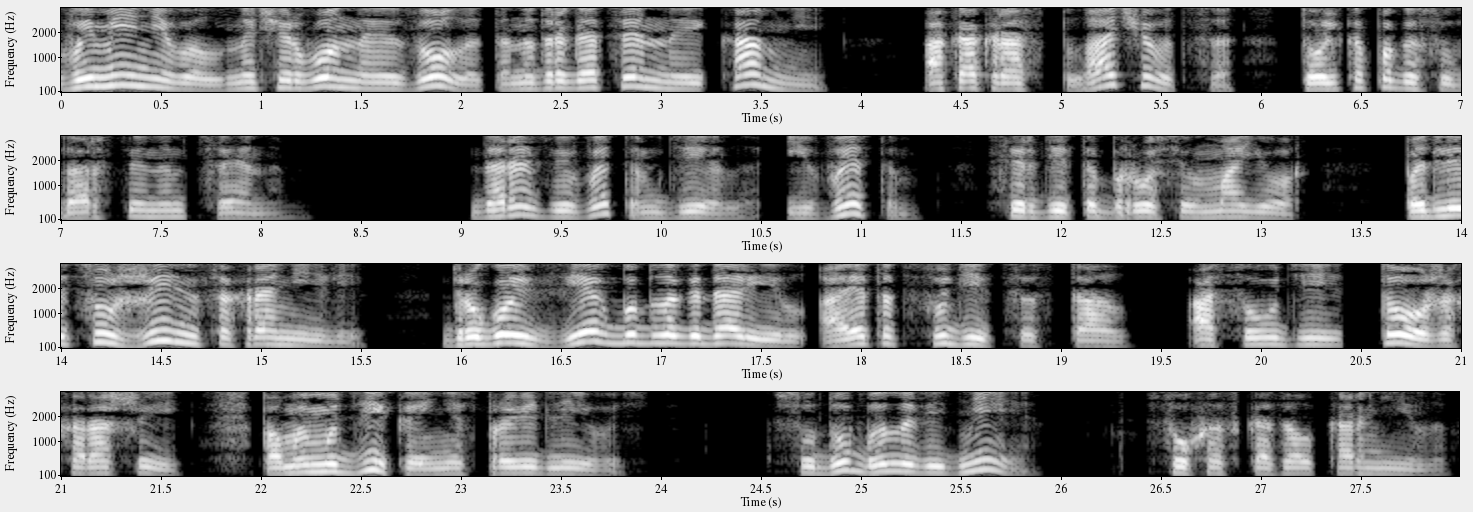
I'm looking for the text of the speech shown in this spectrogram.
выменивал на червонное золото, на драгоценные камни, а как расплачиваться только по государственным ценам. Да разве в этом дело? И в этом, — сердито бросил майор, — под лицу жизнь сохранили, другой век бы благодарил, а этот судиться стал. А судьи тоже хороши, по-моему, дикая несправедливость. Суду было виднее, — сухо сказал Корнилов.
